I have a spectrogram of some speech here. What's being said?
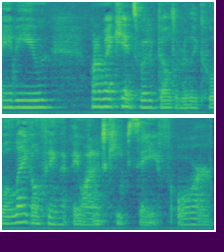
maybe you one of my kids would have built a really cool Lego thing that they wanted to keep safe or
